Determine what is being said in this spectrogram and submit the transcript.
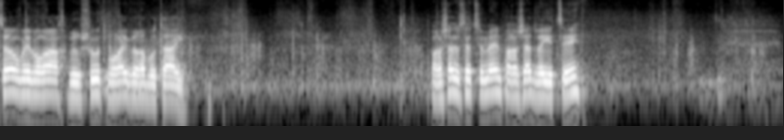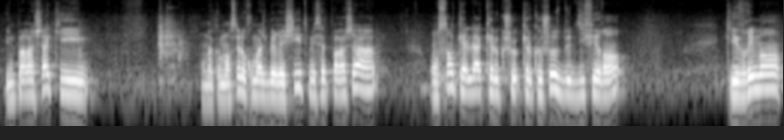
Tov de cette semaine, Parachat Vayetse. Une paracha qui. On a commencé le Chumash Bereshit, mais cette paracha, on sent qu'elle a quelque chose de différent, qui est vraiment.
